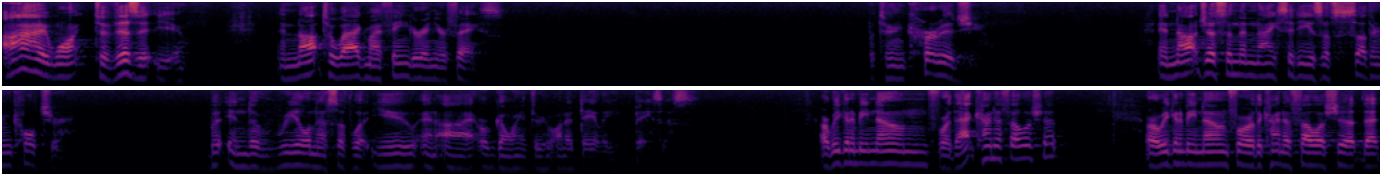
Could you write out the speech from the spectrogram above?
I want to visit you and not to wag my finger in your face, but to encourage you. And not just in the niceties of Southern culture, but in the realness of what you and I are going through on a daily basis. Are we going to be known for that kind of fellowship? Or are we going to be known for the kind of fellowship that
